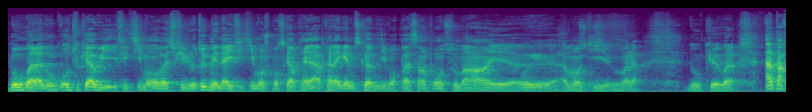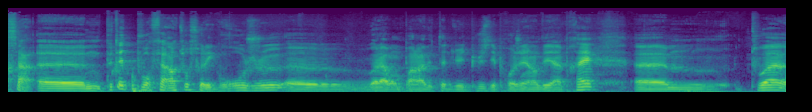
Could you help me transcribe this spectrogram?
Bon voilà, donc en tout cas oui, effectivement on va suivre le truc, mais là effectivement je pense qu'après après la Gamescom ils vont passer un peu en sous-marin et euh, Oui, oui, je à moins qu'ils voilà. Donc euh, voilà. À part ça, euh, peut-être pour faire un tour sur les gros jeux, euh, voilà, on parlera peut-être plus des projets indés après. Toi,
